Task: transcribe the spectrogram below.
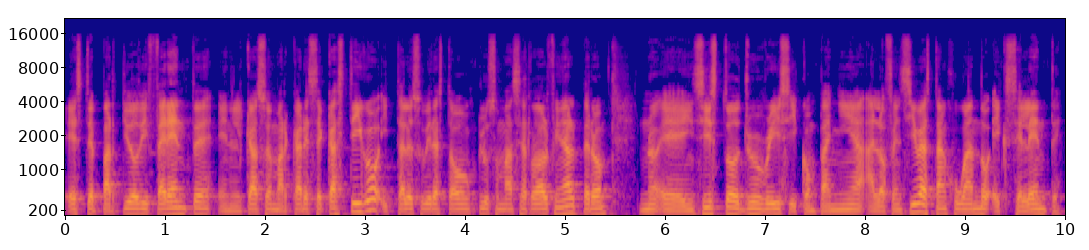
este partido diferente en el caso de marcar ese castigo y tal vez hubiera estado incluso más cerrado al final, pero eh, insisto, Drew Brees y compañía a la ofensiva están jugando excelente.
